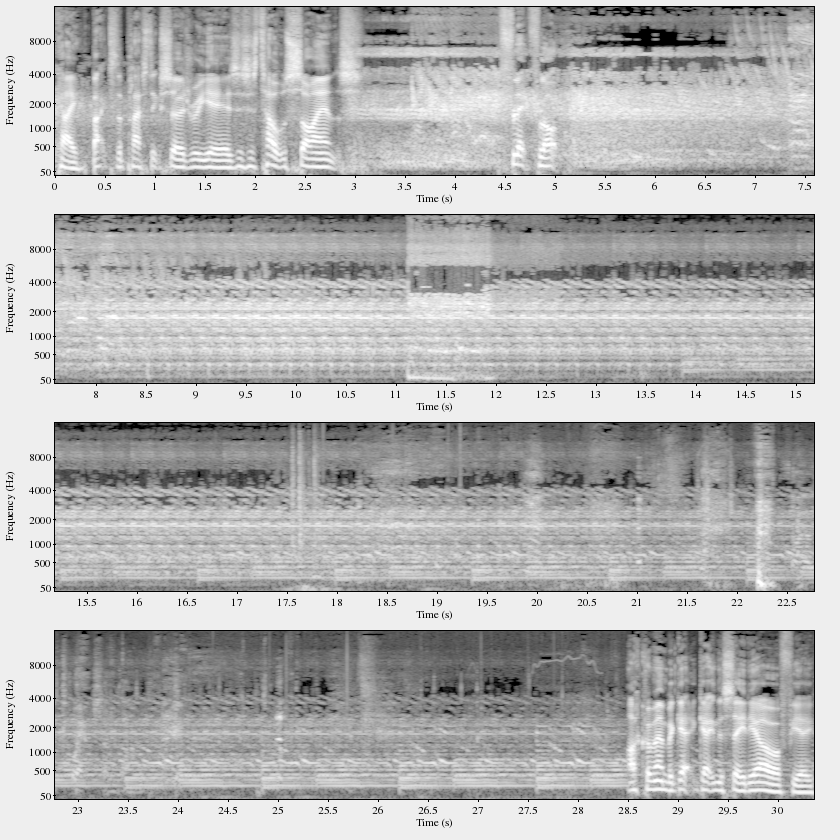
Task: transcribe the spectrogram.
Okay, back to the plastic surgery years. This is total science. Flip flop. I can remember get, getting the CDR off you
